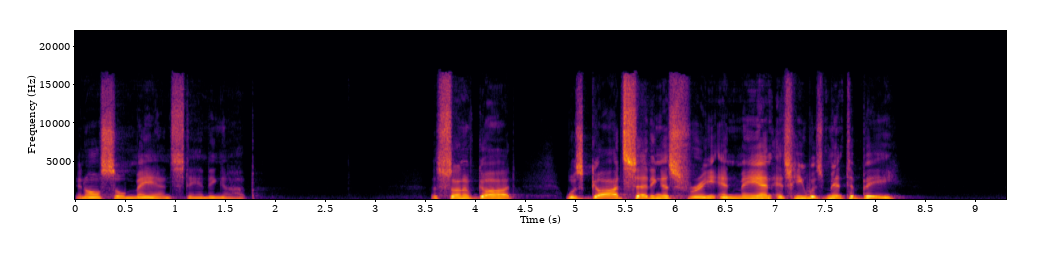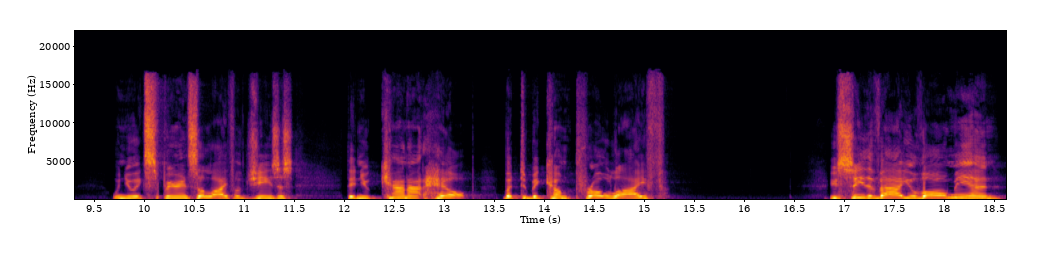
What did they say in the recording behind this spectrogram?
and also man standing up. The Son of God was God setting us free and man as he was meant to be. When you experience the life of Jesus, then you cannot help but to become pro life. You see the value of all men.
